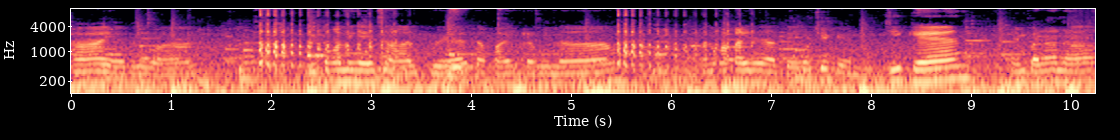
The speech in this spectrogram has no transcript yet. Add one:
Hi everyone. Nandito kami ngayon sa Alquel. Kakain kami ng... Kakainin natin? For chicken. Chicken. And banana.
